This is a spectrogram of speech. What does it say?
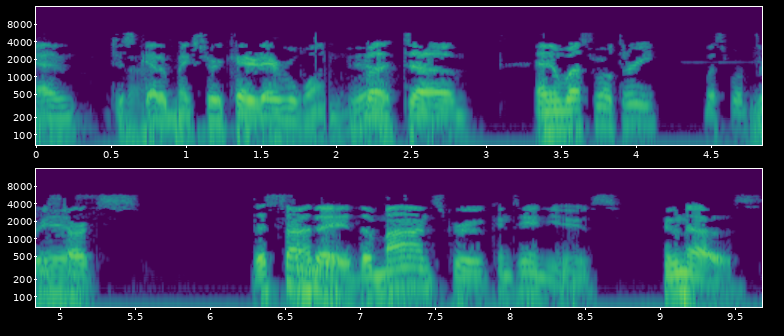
I just got to make sure it catered to everyone. Yeah. But um, and then Westworld three. Westworld three Yes. starts this Sunday. Sunday. The Mind Screw continues. Who knows?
